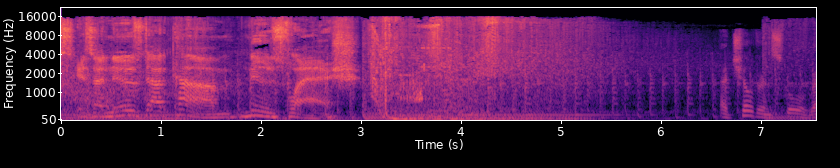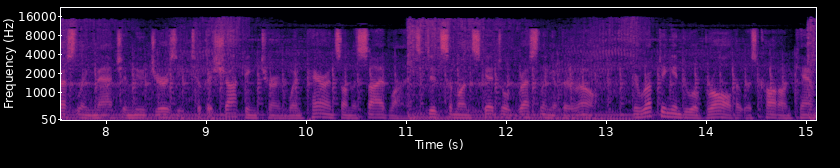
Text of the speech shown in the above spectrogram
This is a News.com news flash. A children's school wrestling match in New Jersey took a shocking turn when parents on the sidelines did some unscheduled wrestling of their own, erupting into a brawl that was caught on camera.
